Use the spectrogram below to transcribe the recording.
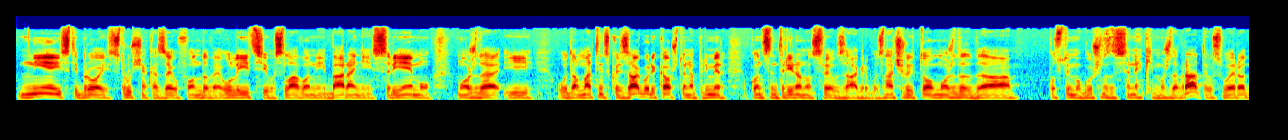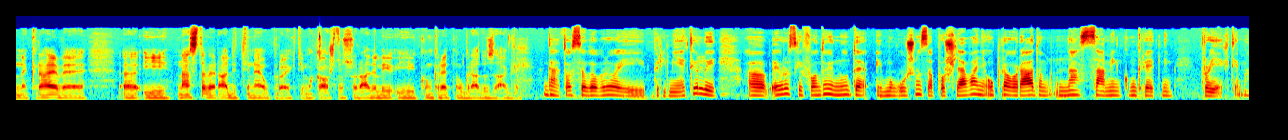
nije isti broj stručnjaka za EU fondove u Lici, u Slavoniji, Baranji, Srijemu, možda i u Dalmatinskoj Zagori, kao što je, na primjer, koncentrirano sve u Zagrebu. Znači li to možda da postoji mogućnost da se neki možda vrate u svoje rodne krajeve e, i nastave raditi na EU projektima kao što su radili i konkretno u gradu Zagrebu. Da, to ste dobro i primijetili. E, Europski fondovi nude i mogućnost zapošljavanja upravo radom na samim konkretnim projektima.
